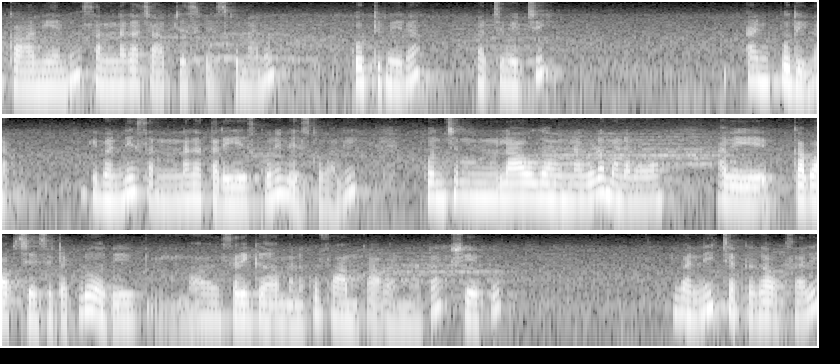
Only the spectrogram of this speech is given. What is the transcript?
ఒక ఆనియన్ సన్నగా చాప్ చేసి వేసుకున్నాను. కొత్తిమీర పచ్చిమిర్చి అండ్ పుదీనా. ఇవన్నీ సన్నగా తరిగేసుకొని వేసుకోవాలి. కొంచెం లావుగా ఉన్నా కూడా మనము అవి కబాబ్స్ చేసేటప్పుడు అవి సరిగ్గా మనకు ఫామ్ కావాలన్నమాట షేపు. ఇవన్నీ చక్కగా ఒకసారి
